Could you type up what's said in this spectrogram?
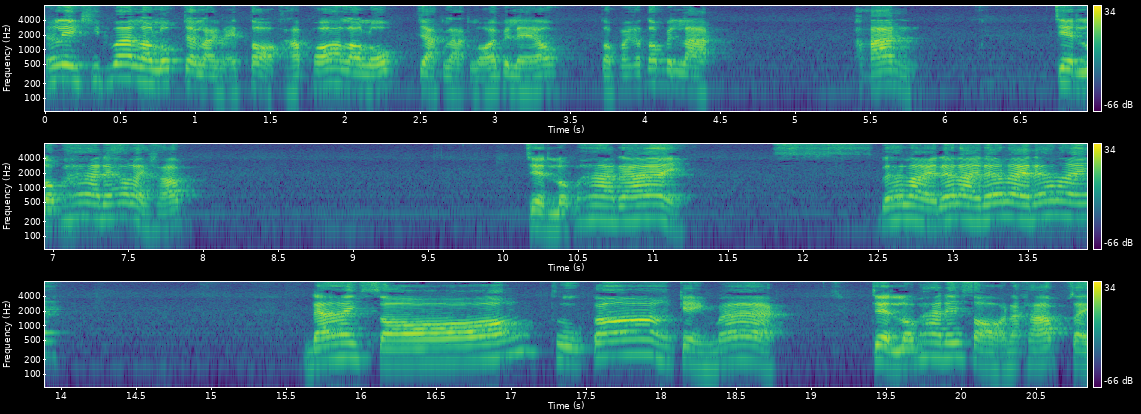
นักเรียนคิดว่าเราลบจากหลักไหนต่อครับ เพราะเราลบจากหลักร้อยไปแล้ว ต่อไปก็ต้องเป็นหลักพันเจ็ดลบห้าได้เท่าไหร่ครับเจ็ดลบห้าได้ ได้เท่าไหร่ได้เท่าไรได้เท่าไรได้เท่าไหร่ได้สองถูกต้องเก่งมากเจ็ดลบห้าได้สองนะครับ ใส่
